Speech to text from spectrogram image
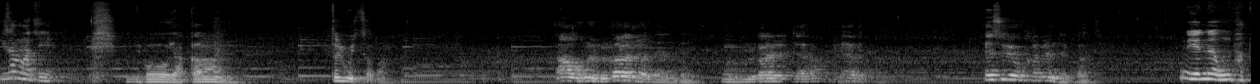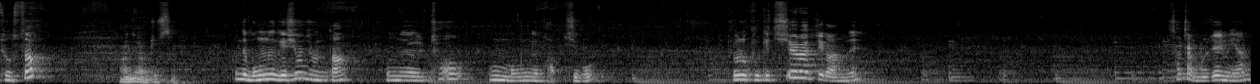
이상하지? 이거 약간 들고 있어봐. 아 오늘 물 갈아줘야 되는데 오늘 물 갈을 때 하- 해야겠다. 해수욕 하면 될 것 같아. 근데 얘네 오늘 밥 줬어? 아니 안 줬어. 근데 먹는 게 시원찮다. 오늘 처음 먹는 밥치고 별로 그렇게 치열하지가 않네. 살짝 노잼이야.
